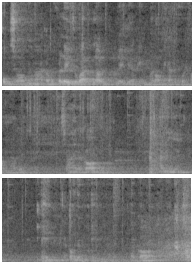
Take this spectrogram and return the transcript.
ผมชอบมันมากครับผมก็เลยรู้สึกว่าเราเลยเลือกเพลงมาร้องให้กับทุกคนฟังนะครับผมใช่แล้วก็อันนี้อีกเพลงหนึ่งแล้วก็เดี๋ยวมีเพลงหนึ่งครับผมแล้วก็ครับ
